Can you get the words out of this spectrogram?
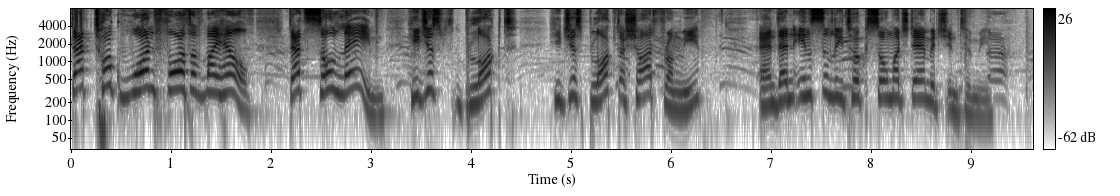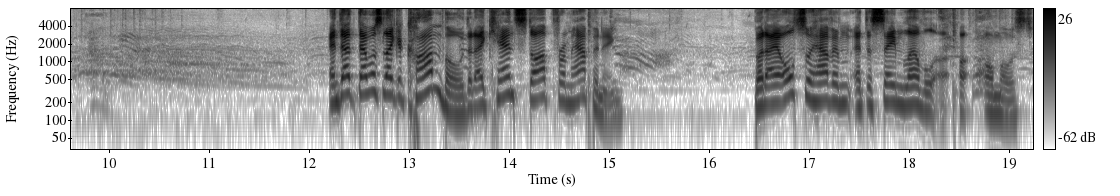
That took one-fourth of my health! That's so lame! He just blocked he just blocked a shot from me and then instantly took so much damage into me. And that, that was like a combo that I can't stop from happening. But I also have him at the same level, uh, uh, almost.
